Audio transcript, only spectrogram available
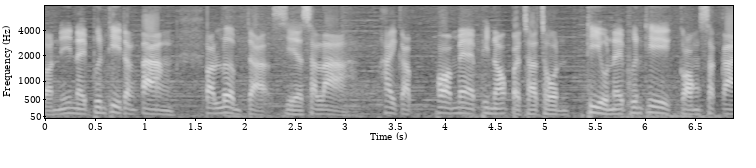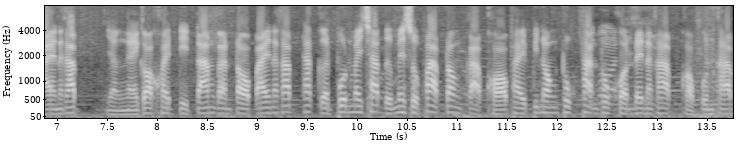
ตอนนี้ในพื้นที่ต่างๆ ก็เริ่มจะเสียสละ ให้กับพ่อแม่พี่น้องประชาชน ที่อยู่ในพื้นที่กองสกายนะครับยังไงก็ค่อยติดตามกันต่อไปนะครับ ถ้าเกิดพูดไม่ชัดหรือไม่สุภาพต้องกราบขออภัยพี่น้องทุกท่านทุกคนด้วยนะครับ ขอบคุณครับ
